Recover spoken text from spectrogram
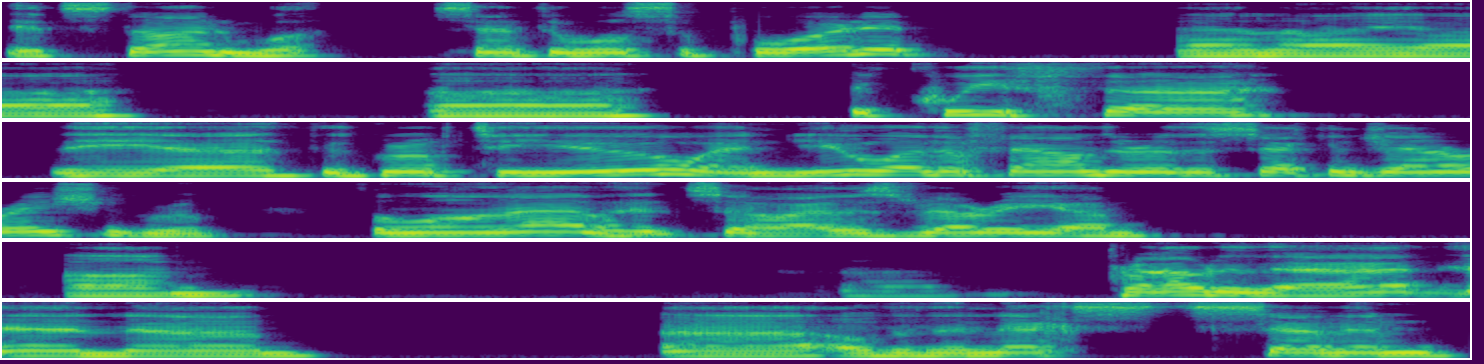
it's done. We'll, Center will support it. And I uh, uh, bequeath uh, the, uh, the group to you, and you are the founder of the second generation group for Long Island. So I was very um, um, uh, proud of that. And um, uh, over the next seven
